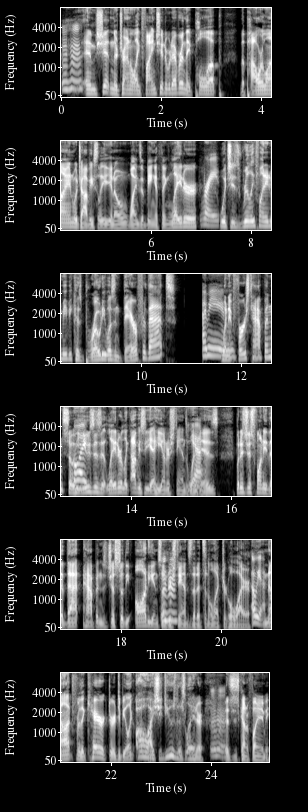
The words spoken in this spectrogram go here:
hmm and shit and they're trying to like find shit or whatever and they pull up the power line which obviously you know winds up being a thing later Right. which is really funny to me because Brody wasn't there for that I mean, when it first happened so Well, I- he uses it later like obviously yeah he understands what it Yeah. is but it's just funny that that happens just so the audience Mhm. understands that it's an electrical wire Oh, yeah. not for the character to be like oh I should use this later mhm. it's just kind of funny to me.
